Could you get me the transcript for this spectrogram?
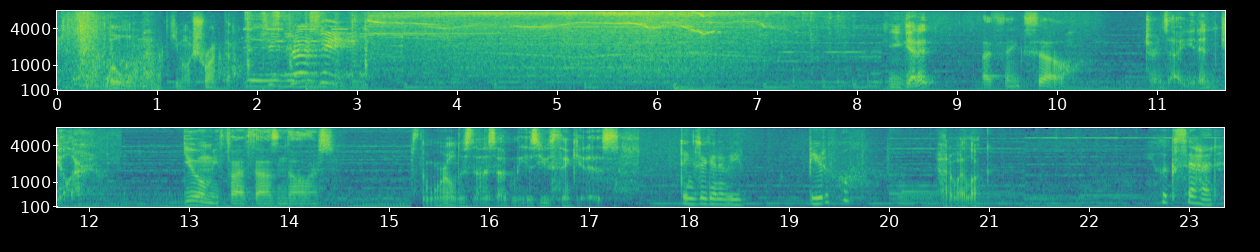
boom, chemo shrunk them. She's crashing! Can you get it? I think so. Turns out you didn't kill her. You owe me $5,000. The world is not as ugly as you think it is. Things are gonna be beautiful. How do I look? You look sad.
